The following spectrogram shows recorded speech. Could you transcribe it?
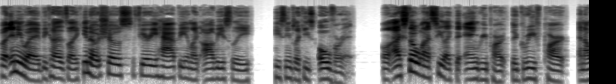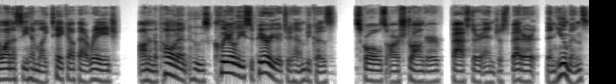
But anyway, because like, you know, it shows Fury happy and like obviously he seems like he's over it. Well, I still want to see like the angry part, the grief part, and I want to see him like take out that rage on an opponent who's clearly superior to him because Skrulls are stronger, faster, and just better than humans.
